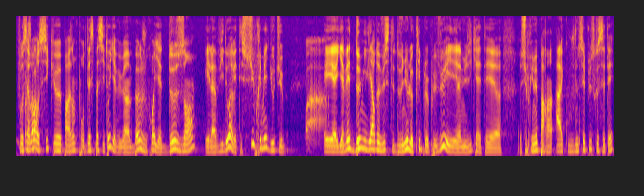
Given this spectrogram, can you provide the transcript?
Faut Faut savoir savoir. aussi que, par exemple, pour Despacito, il y avait eu un bug, je crois, il y a deux ans, et la vidéo avait été supprimée de YouTube. Et euh, il y avait 2 milliards de vues, c'était devenu le clip le plus vu, et la musique a été euh, supprimée par un hack ou je ne sais plus ce que c'était.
